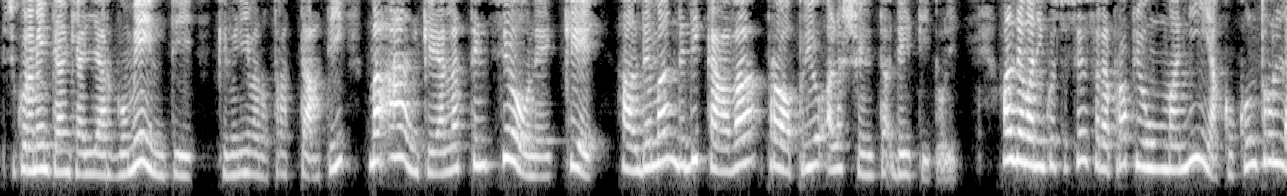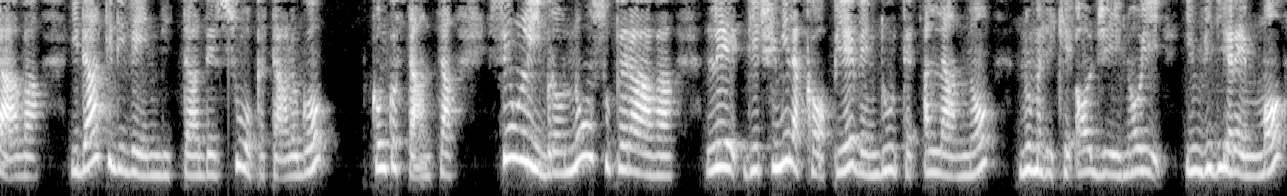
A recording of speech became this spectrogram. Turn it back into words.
sicuramente anche agli argomenti che venivano trattati, ma anche all'attenzione che Haldeman dedicava proprio alla scelta dei titoli. Haldeman in questo senso era proprio un maniaco, controllava i dati di vendita del suo catalogo con costanza. Se un libro non superava le 10.000 copie vendute all'anno, numeri che oggi noi invidieremmo,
